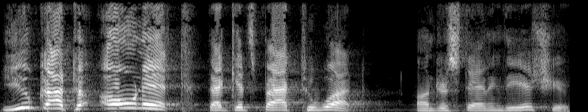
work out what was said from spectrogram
you got to own it. That gets back to what? Understanding the issue.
